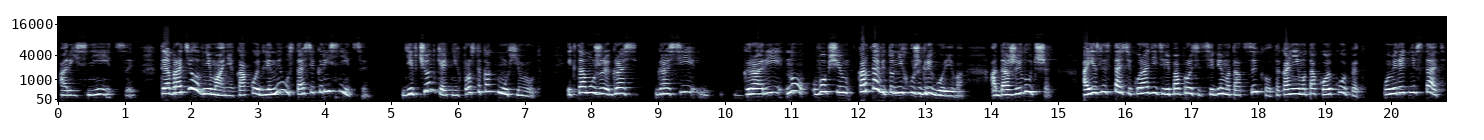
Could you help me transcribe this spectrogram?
А ресницы? Ты обратила внимание, какой длины у Стасика ресницы? Девчонки от них просто как мухи мрут. И к тому же грась... гроси... грари... Ну, в общем, картавит он не хуже Григорьева, а даже и лучше. А если Стасик у родителей попросит себе мотоцикл, так они ему такой купят. Умереть не встать.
